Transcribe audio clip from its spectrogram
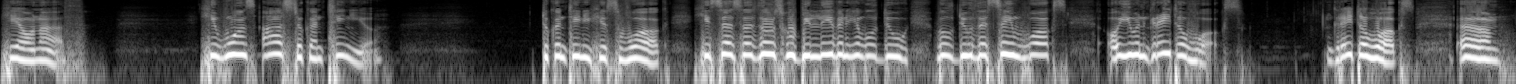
here on earth. He wants us to continue to continue his work. He says that those who believe in him will do will do the same works or even greater works. Greater works. Um,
